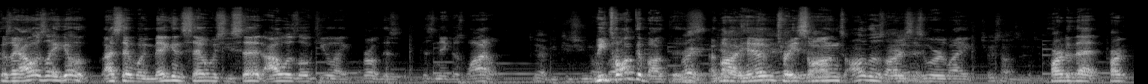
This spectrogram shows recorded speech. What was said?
Cause like I was like, yo, I said when Megan said what she said, I was low key like, bro, this this nigga's wild. Yeah, because you know We talked about this Right, about yeah, him, yeah, Trey Songz, all those artists who were like Trey Songz is a- part of that part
